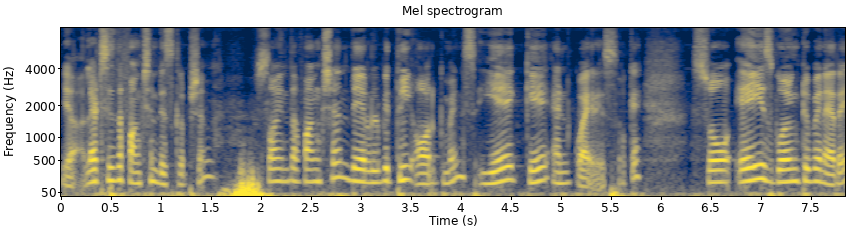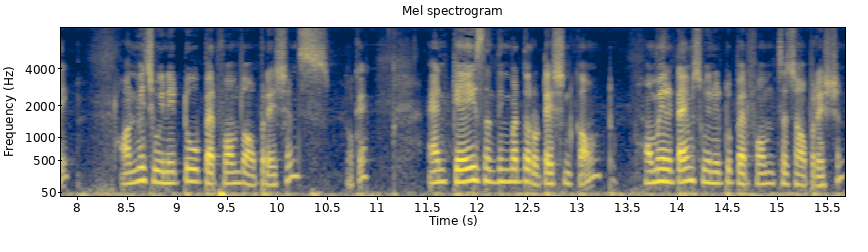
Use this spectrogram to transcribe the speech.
yeah let's see the function description. So in the function there will be three arguments a k and queries. Okay? So a is going to be an array on which we need to perform the operations okay? And k is nothing but the rotation count. How many times we need to perform such operation?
